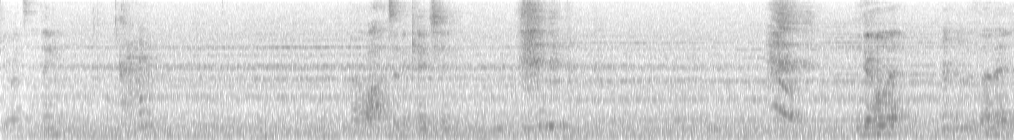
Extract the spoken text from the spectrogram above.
You want something? My wallet's in the kitchen. you don't want it? Is that it?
